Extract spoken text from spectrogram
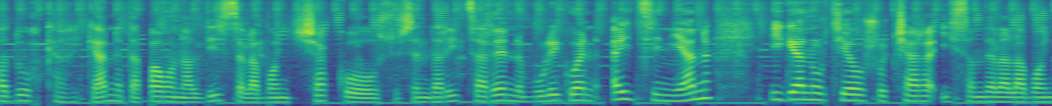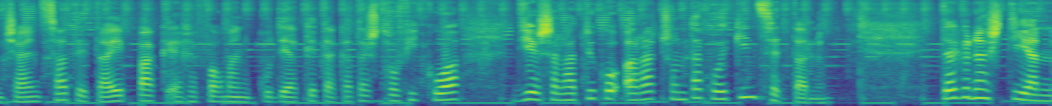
adur karikan eta pauan aldiz labointxako zuzendaritzaren bulegoen aitzinean, igan urtia oso txara izan dela labointxaentzat eta epak erreforman kudeak eta katastrofikoa diesalatuko aratsuntako ekintzetan. Dagun hastian,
